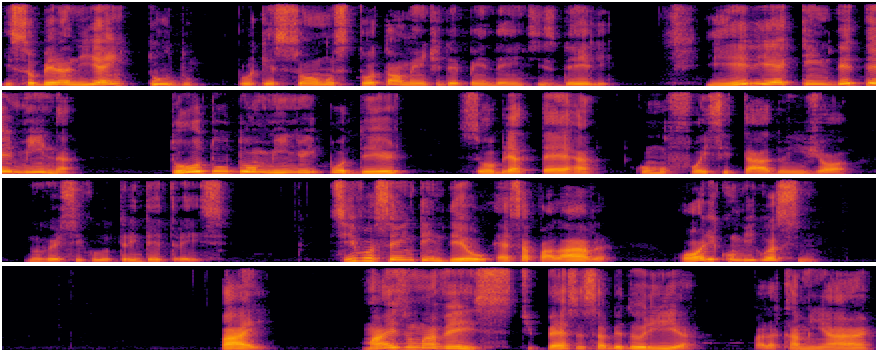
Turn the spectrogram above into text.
e soberania em tudo, porque somos totalmente dependentes dele. E ele é quem determina todo o domínio e poder sobre a terra, como foi citado em Jó no versículo 33. Se você entendeu essa palavra, ore comigo assim: Pai, mais uma vez te peço sabedoria para caminhar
